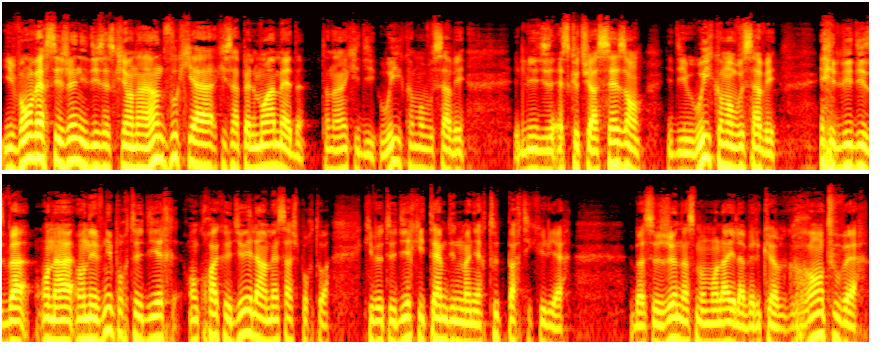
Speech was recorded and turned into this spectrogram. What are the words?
Ils vont vers ces jeunes, ils disent est-ce qu'il y en a un de vous qui, qui s'appelle Mohamed T'en as un qui dit oui, comment vous savez? Ils lui disent est-ce que tu as 16 ans? Il dit oui, comment vous savez? Et ils lui disent bah, on, a, on est venu pour te dire, on croit que Dieu il a un message pour toi, qui veut te dire qu'il t'aime d'une manière toute particulière. Bah, ce jeune, à ce moment-là, il avait le cœur grand ouvert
